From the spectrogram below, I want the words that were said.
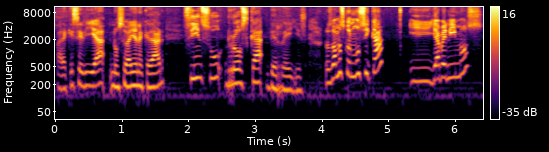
para que ese día no se vayan a quedar sin su rosca de reyes. Nos vamos con música y ya venimos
